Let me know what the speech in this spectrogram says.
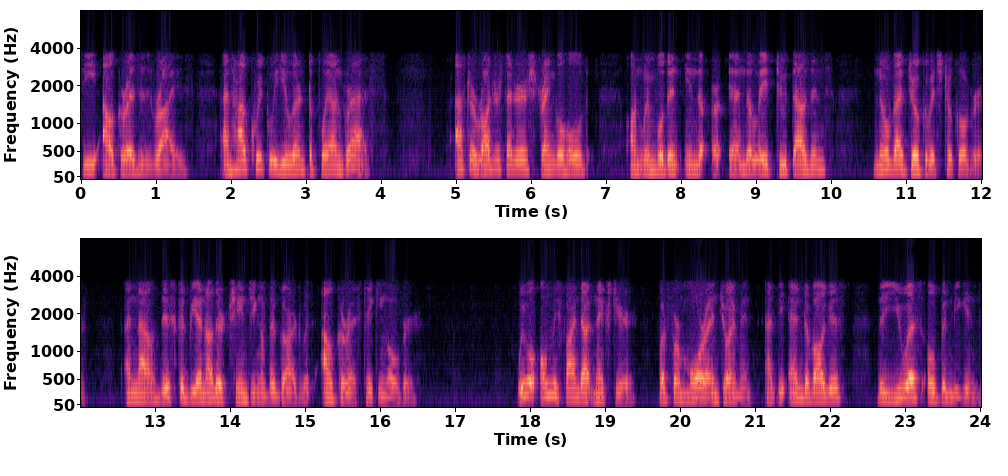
see Alcaraz's rise and how quickly he learned to play on grass. After Roger Federer's stranglehold on Wimbledon in the er, in the late 2000s, Novak Djokovic took over, and now this could be another changing of the guard with Alcaraz taking over. We will only find out next year, but for more enjoyment, at the end of August, the US Open begins,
